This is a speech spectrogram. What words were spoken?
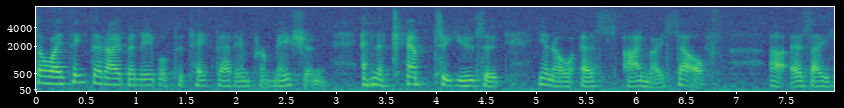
So I think that I've been able to take that information and attempt to use it, you know, as I myself, uh, as I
